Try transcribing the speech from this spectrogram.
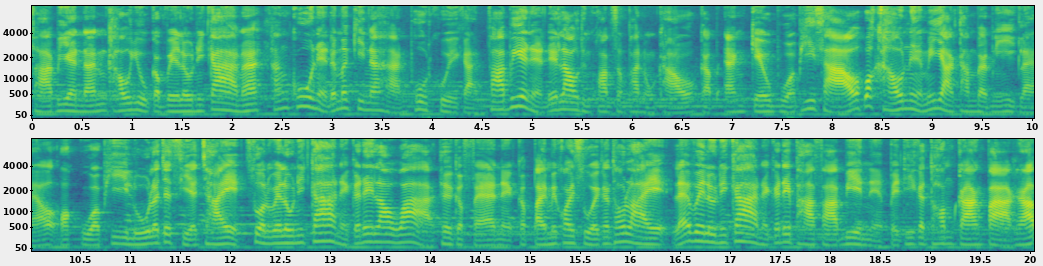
ฟาเบียนนั้นเขาอยู่กับเวโรนิก้านะ ทั้งคู่เนี่ยได้มากินอาหารพูดคุยกันฟาเบียนเนี่ยได้เล่าถึงความสัมพันธ์ของเขากับแองเกลผัวพี่สาว ว่าเขาเนี่ยไม่อยากทำแบบนี้อีกแล้วเพราะกลัวพี่รู้แล้วจะเสียใจ ส่วนเวโรนิก้าเนี่ยก็ได้เล่าว่า เธอกับแฟนเนี่ยก็ไปไม่ค่อยสวยกันเท่าไหร่และเวโรนิก้าเนี่ยก็ได้พาฟาเบียนเนี่ยไปที่กระท่อมกลางป่าครับ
